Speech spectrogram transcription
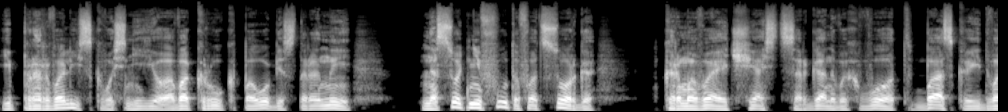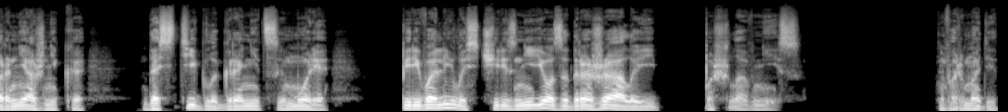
и прорвались сквозь нее, а вокруг, по обе стороны, на сотни футов от сорга — Кормовая часть саргановых вод, баска и дворняжника достигла границы моря, перевалилась через нее, задрожала и пошла вниз. В Армаде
